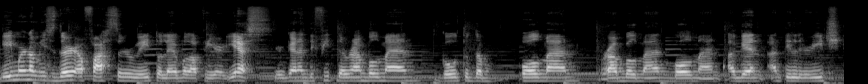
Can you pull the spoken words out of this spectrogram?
Gamer Nom, is there a faster way to level up here? Yes, you're gonna defeat the Rumble Man, go to the Ball Man, Rumble Man, Ball Man, again until you reach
